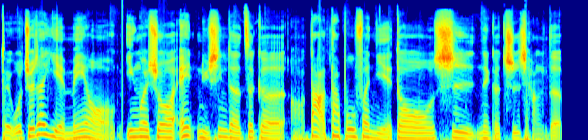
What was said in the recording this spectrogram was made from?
对，我觉得也没有因为说，哎，女性的这个哦大大部分也都是那个职场的，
